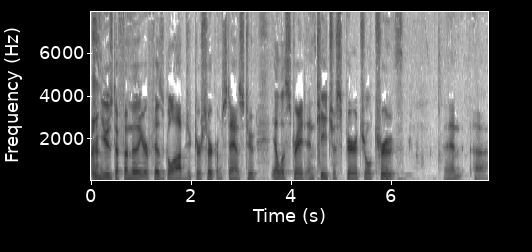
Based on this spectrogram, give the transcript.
used a familiar physical object or circumstance to illustrate and teach a spiritual truth, and uh,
